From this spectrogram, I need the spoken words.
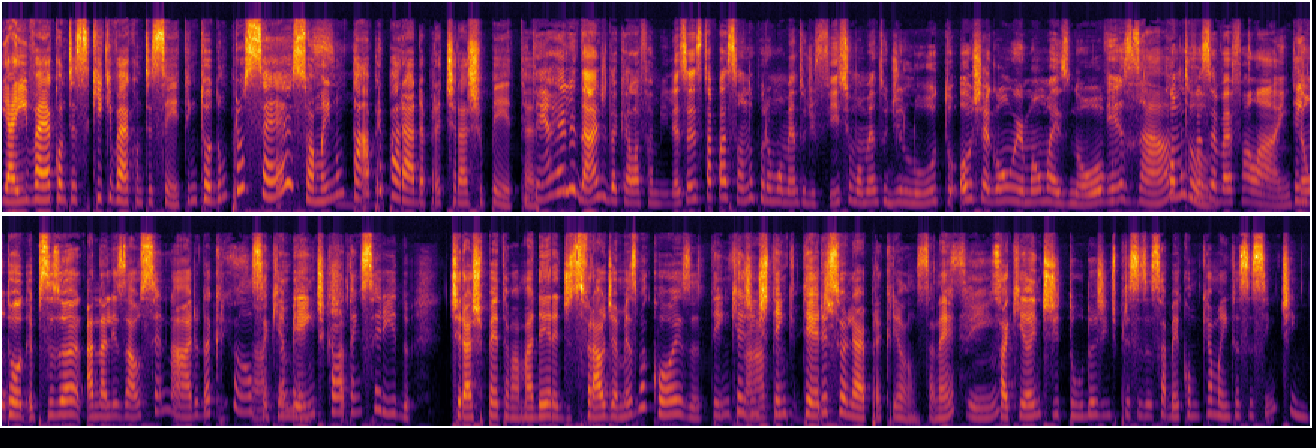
E aí vai acontecer, o que, que vai acontecer? Tem todo um processo. A mãe não tá preparada pra tirar a chupeta. E tem a realidade daquela família. Às vezes está passando por um momento difícil, um momento de luto, ou chegou um irmão mais novo. Exato. Como que você vai falar? Tem Então, todo, eu preciso analisar o cenário da criança, que ambiente que ela Exatamente. está inserido. Tirar chupeta, mamadeira, desfraude é a mesma coisa. Tem que a gente tem que ter Exatamente. esse olhar para a criança, né? sim, Só que antes de tudo, a gente precisa saber como que a mãe está se sentindo.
